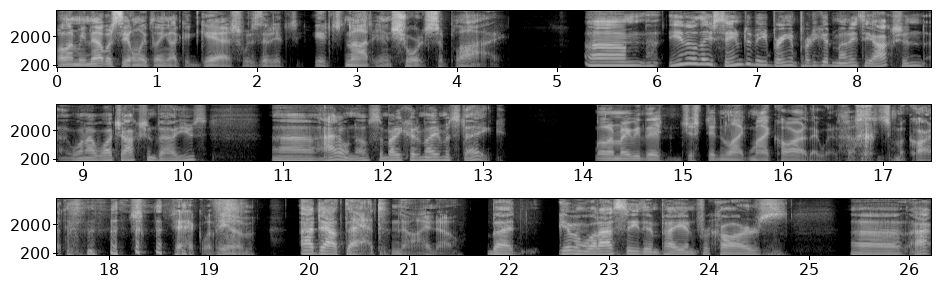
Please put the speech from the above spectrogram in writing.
Well, I mean, that was the only thing I could guess was that it's, it's not in short supply. Um, you know, they seem to be bringing pretty good money at the auction. Uh, When I watch auction values, uh, I don't know. Somebody could have made a mistake. Well, or maybe they just didn't like my car. They went, "Ugh, it's McCarthy. Heck with him. I doubt that. No, I know. But given what I see them paying for cars, Uh, I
